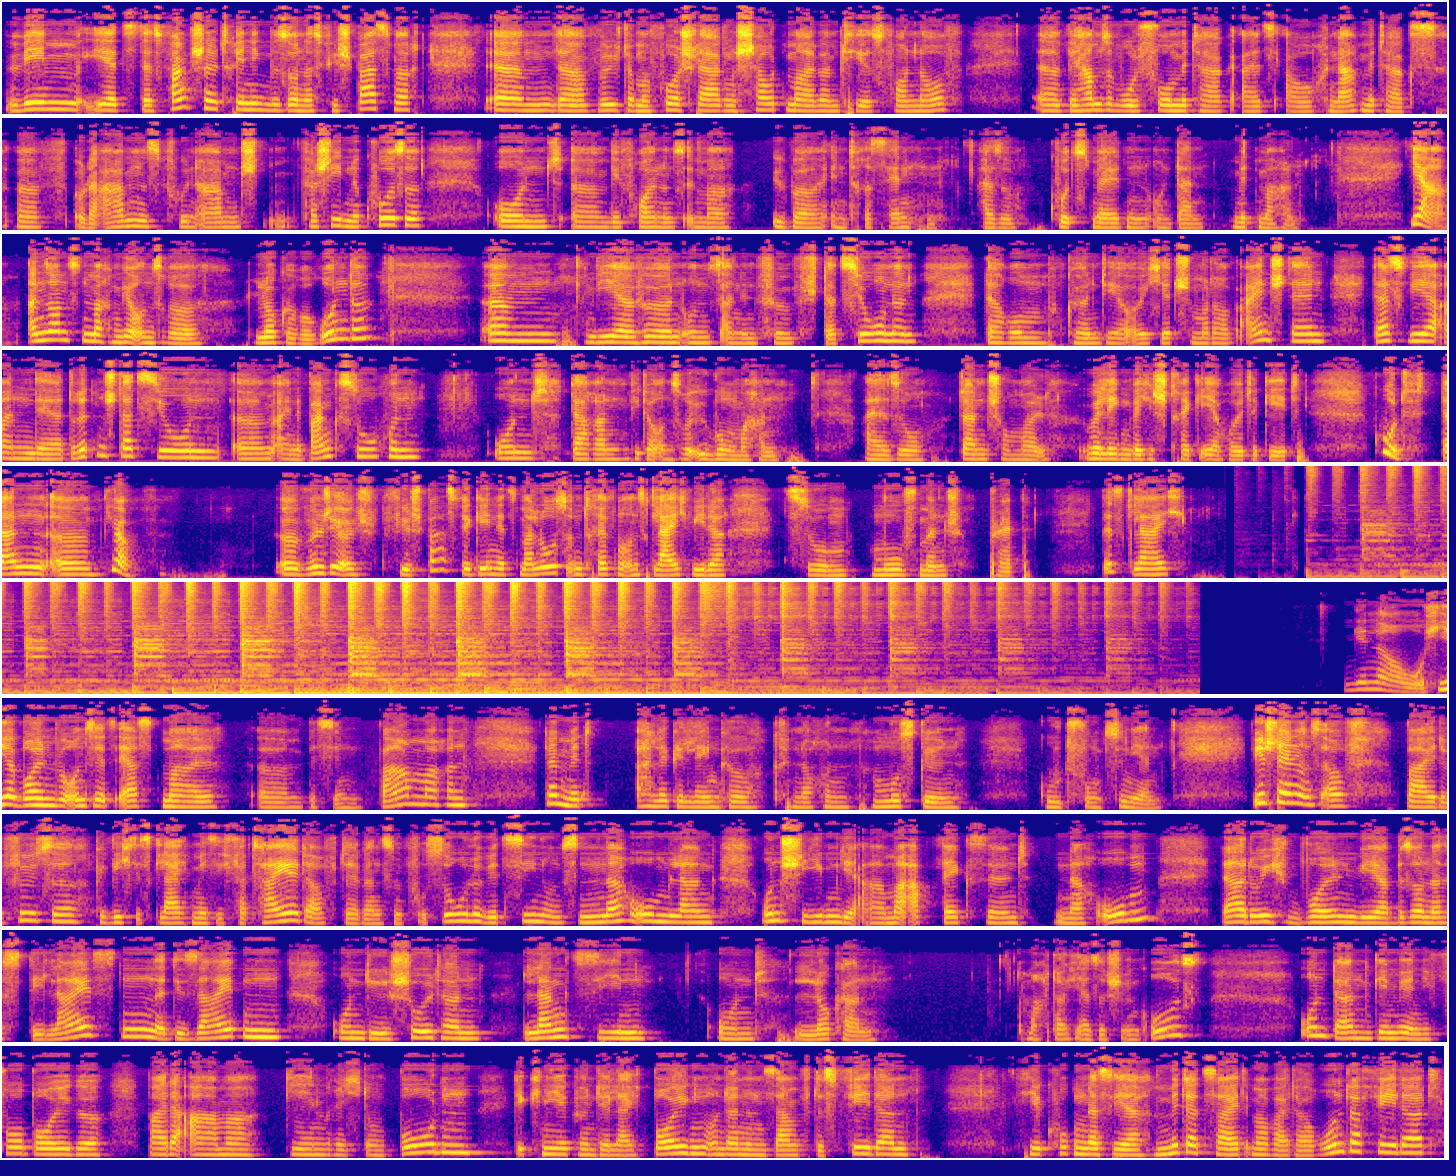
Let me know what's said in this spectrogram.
Wem jetzt das Functional Training besonders viel Spaß macht, ähm, da würde ich doch mal vorschlagen, schaut mal beim TSV North. Äh, wir haben sowohl Vormittag als auch nachmittags äh, oder abends, frühen Abend verschiedene Kurse und äh, wir freuen uns immer über Interessenten. Also kurz melden und dann mitmachen. Ja, ansonsten machen wir unsere lockere Runde. Ähm, wir hören uns an den fünf Stationen. Darum könnt ihr euch jetzt schon mal darauf einstellen, dass wir an der dritten Station ähm, eine Bank suchen und daran wieder unsere Übung machen. Also dann schon mal überlegen, welche Strecke ihr heute geht. Gut, dann äh, ja, äh, wünsche ich euch viel Spaß. Wir gehen jetzt mal los und treffen uns gleich wieder zum Movement Prep. Bis gleich. Genau, hier wollen wir uns jetzt erstmal äh, ein bisschen warm machen, damit alle Gelenke, Knochen, Muskeln gut funktionieren. Wir stellen uns auf beide Füße, Gewicht ist gleichmäßig verteilt auf der ganzen Fußsohle. Wir ziehen uns nach oben lang und schieben die Arme abwechselnd nach oben. Dadurch wollen wir besonders die Leisten, die Seiten und die Schultern lang ziehen und lockern. Macht euch also schön groß. Und dann gehen wir in die Vorbeuge. Beide Arme gehen Richtung Boden. Die Knie könnt ihr leicht beugen und dann ein sanftes Federn. Hier gucken, dass ihr mit der Zeit immer weiter runter federt.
